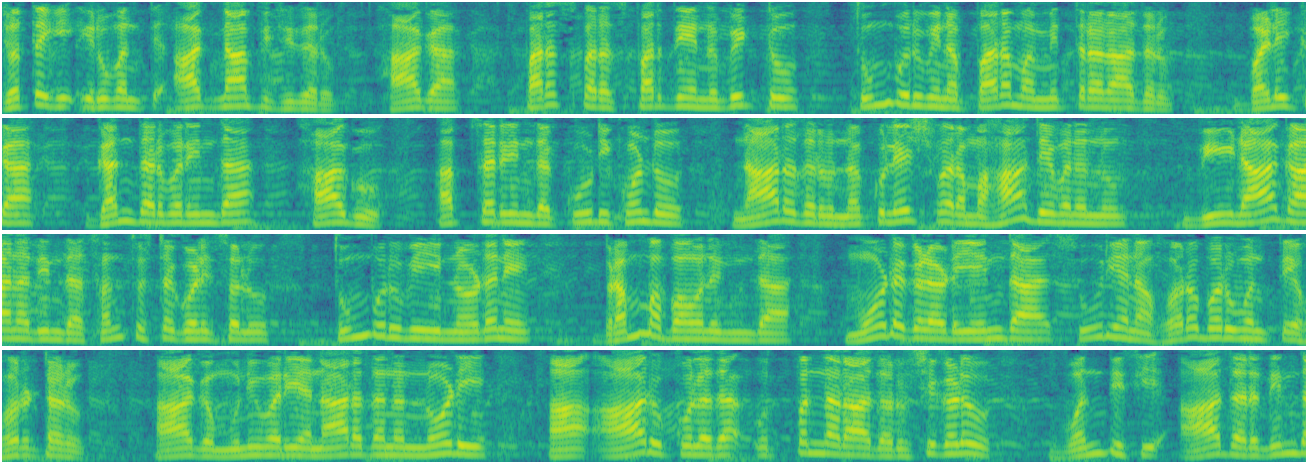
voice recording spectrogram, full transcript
ಜೊತೆಗೆ ಇರುವಂತೆ ಆಜ್ಞಾಪಿಸಿದರು. ಆಗ ಪರಸ್ಪರ ಸ್ಪರ್ಧೆಯನ್ನು ಬಿಟ್ಟು ತುಂಬುರುವಿನ ಪರಮ ಮಿತ್ರರಾದರು ಬಳಿಕ ಗಂಧರ್ವರಿಂದ ಹಾಗೂ ಅಪ್ಸರಿಂದ ಕೂಡಿಕೊಂಡು ನಾರದರು ನಕುಲೇಶ್ವರ ಮಹಾದೇವನನ್ನು ವೀಣಾಗಾನದಿಂದ ಸಂತುಷ್ಟಗೊಳಿಸಲು ತುಂಬುರುವಿನೊಡನೆ ಬ್ರಹ್ಮಭವನದಿಂದ ಮೋಡಗಳಡೆಯಿಂದ ಸೂರ್ಯನ ಹೊರಬರುವಂತೆ ಹೊರಟರು. ಆಗ ಮುನಿವರಿಯ ನಾರದನನ್ನು ನೋಡಿ ಆ ಆರು ಕುಲದ ಉತ್ಪನ್ನರಾದ ಋಷಿಗಳು ವಂದಿಸಿ ಆದರದಿಂದ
